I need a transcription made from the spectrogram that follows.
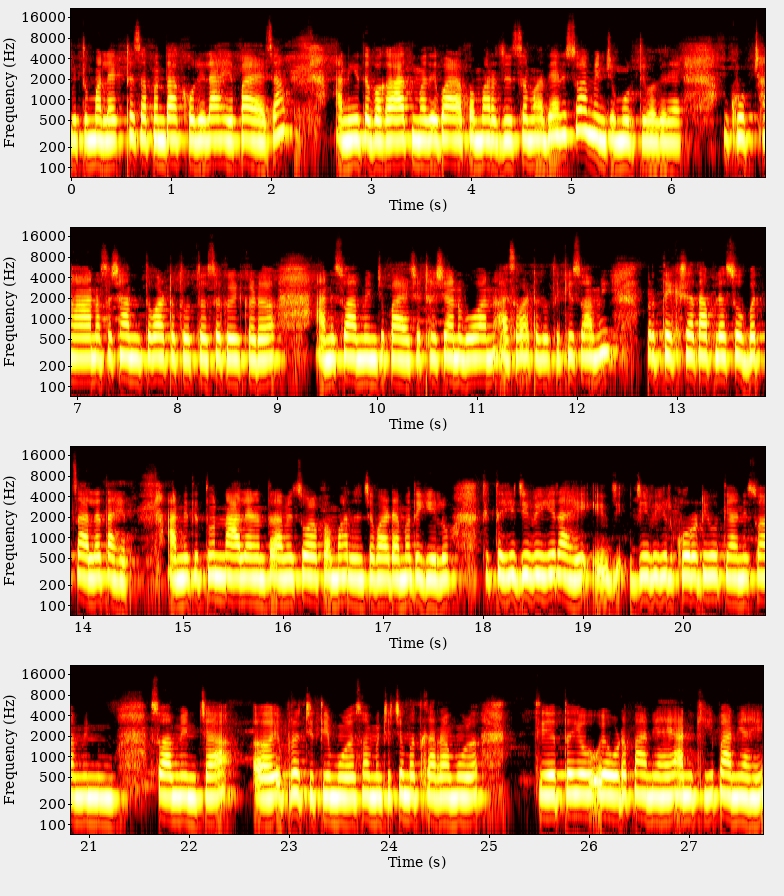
मी तुम्हाला एक ठसा पण दाखवलेला आहे पायाचा. आणि इथं बघा आतमध्ये बाळाप्पा महाराजांची समाधी आणि स्वामींची मूर्ती वगैरे आहे. खूप छान असं शांत वाटत होतं सगळीकडं. आणि स्वामींचे पायाचे ठसे अनुभवान असं वाटत होतं की स्वामी प्रत्यक्षात आपल्यासोबत चालत आहेत. आणि तिथून आल्यानंतर आम्ही चोळप्पा महाराजांच्या वाड्यामध्ये गेलो. तिथं ही जी विहीर आहे जी जी विहीर कोरडी होती आणि स्वामीं स्वामींच्या प्रचितीमुळं स्वामींच्या चमत्कारामुळं ते तर एव एवढं पाणी आहे आणखीही पाणी आहे.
